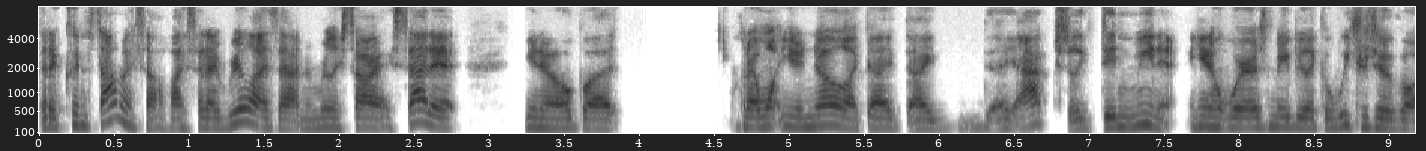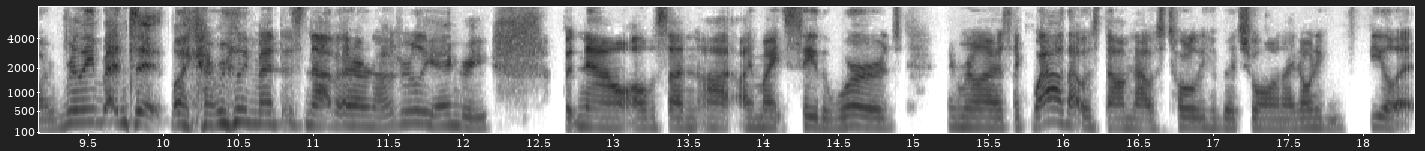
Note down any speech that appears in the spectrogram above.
that I couldn't stop myself. I said, I realized that and I'm really sorry I said it, you know, but but I want you to know, like I, I, I actually didn't mean it, you know. Whereas maybe like a week or two ago, I really meant it. Like I really meant to snap at her, and I was really angry. But now all of a sudden, uh, I might say the words and realize, like, wow, that was dumb. That was totally habitual, and I don't even feel it.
